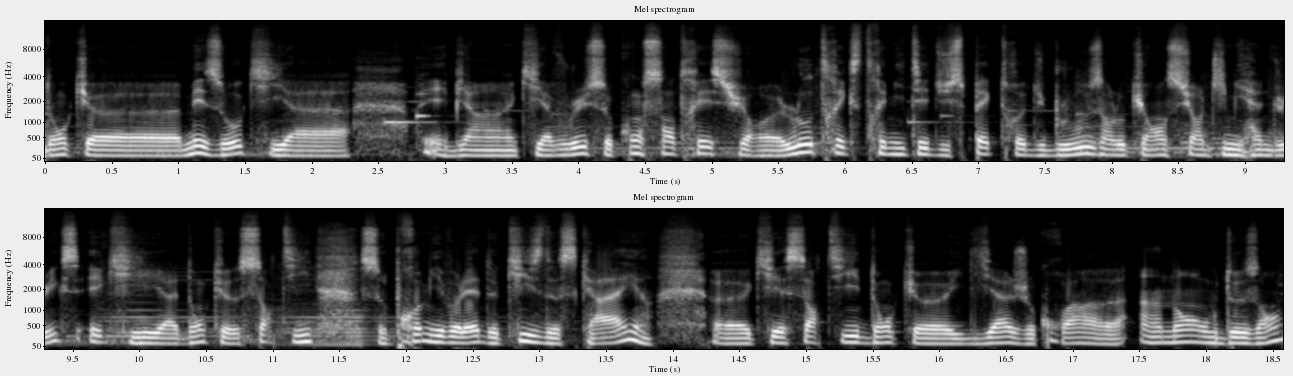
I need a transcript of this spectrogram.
Donc euh, Mezzo qui a, eh bien, qui a voulu se concentrer sur l'autre extrémité du spectre du blues, en l'occurrence sur Jimi Hendrix, et qui a donc sorti ce premier volet de Kiss the Sky, qui est sorti donc euh, il y a, je crois, euh, un an ou deux ans,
